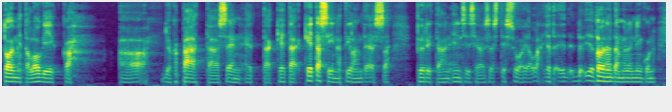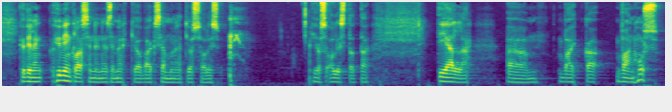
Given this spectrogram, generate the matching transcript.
toimintalogiikka, ää, joka päättää sen, että ketä, ketä siinä tilanteessa pyritään ensisijaisesti suojella. Ja, ja toinen tämmöinen niin kuin hyvin, hyvin klassinen esimerkki on vaikka semmoinen, että jos olisi, jos olisi tota, tiellä ähm, vaikka vanhus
